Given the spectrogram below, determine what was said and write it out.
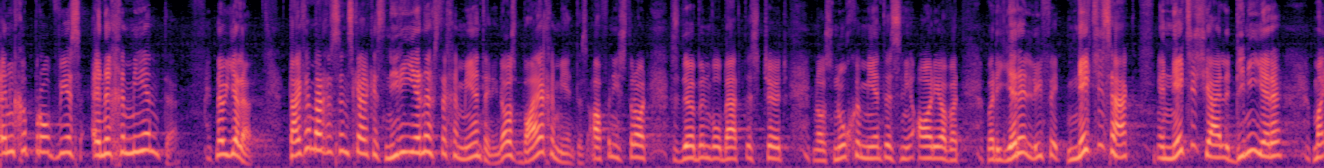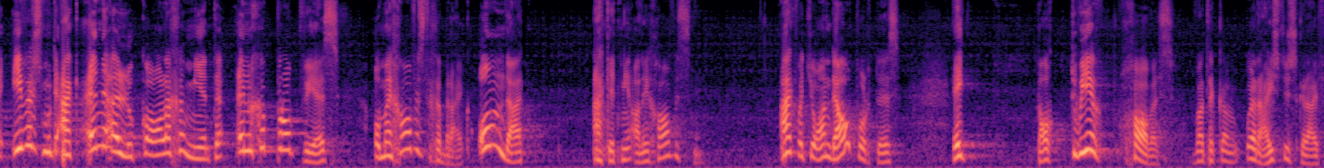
ingeprop wees in 'n gemeente. Nou julle, Tygerberg Gesinskerk is nie die enigste gemeente nie. Daar's baie gemeentes af in die straat, is Durbanville Baptist Church en daar's nog gemeentes in die area wat wat die Here liefhet, net soos ek en net soos jy, hulle dien die Here, maar iewers moet ek in 'n lokale gemeente ingeprop wees om my gawes te gebruik, omdat ek het nie al die gawes nie. Ek wat Johan Delport is, het dalk twee gawes wat ek kan oor huis toe skryf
